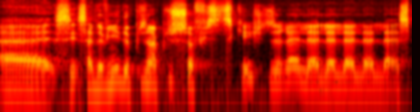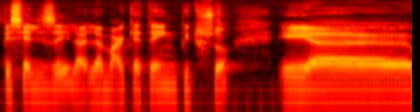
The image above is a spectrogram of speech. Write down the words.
Euh, ça devient de plus en plus sophistiqué, je dirais, le, spécialisé, le, marketing, puis tout ça. Euh,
